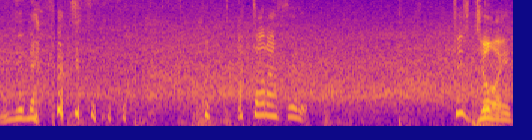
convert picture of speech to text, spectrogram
You did not. I thought I said it. Just join.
